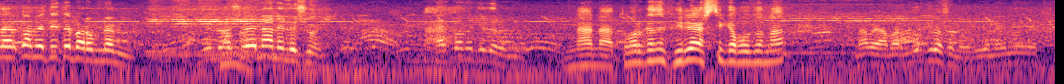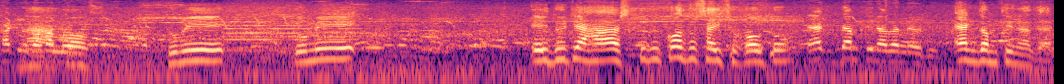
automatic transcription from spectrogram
তার কমে দিতে পারুম না আমি। না নিলে সই আর কমে দিতে পারুম না। না না তোমার কাছে ফিরে আসছি কেবল না? না ভাই আমার মুরগি পছন্দ কাটলে না, আমার লস তুমি তুমি এই দুইটা হাঁস তুমি কত চাইছো কত একদম তিন হাজার একদম তিন হাজার।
